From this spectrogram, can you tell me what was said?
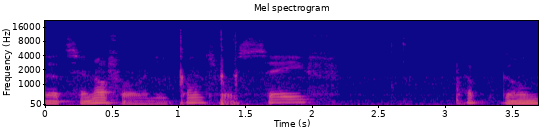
that's enough already. Control save, up, gone,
